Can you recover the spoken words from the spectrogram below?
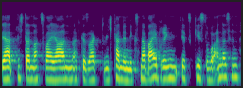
der hat mich dann nach zwei Jahren hat gesagt, ich kann dir nichts mehr beibringen, jetzt gehst du woanders hin.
